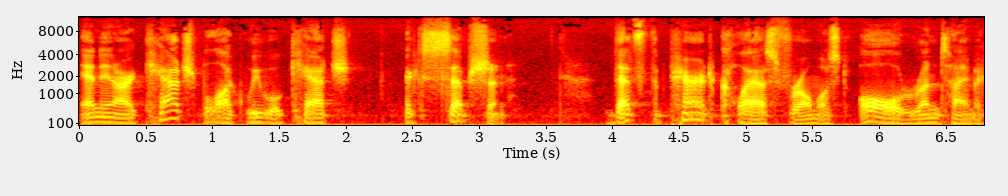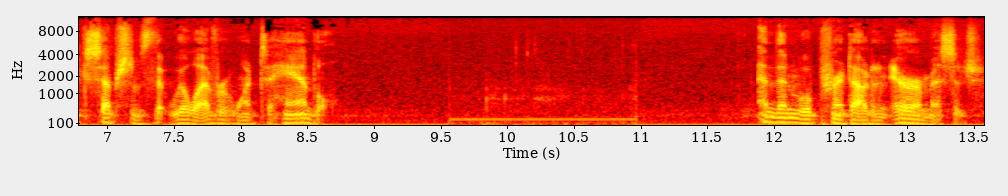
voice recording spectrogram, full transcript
And in our catch block, we will catch exception. That's the parent class for almost all runtime exceptions that we'll ever want to handle. And then we'll print out an error message.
